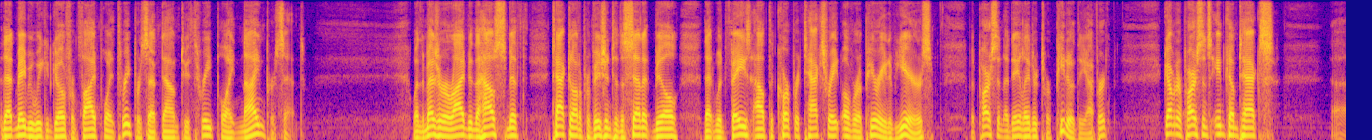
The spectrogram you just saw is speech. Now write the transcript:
that maybe we could go from 5.3% down to 3.9%. When the measure arrived in the House, Smith tacked on a provision to the Senate bill that would phase out the corporate tax rate over a period of years. But Parson, a day later, torpedoed the effort. Governor Parson's income tax uh,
